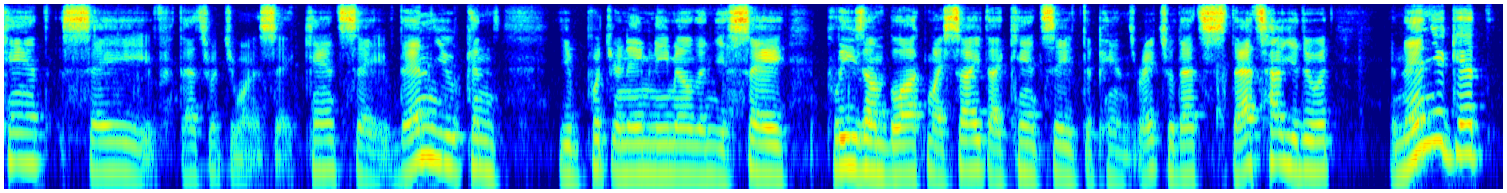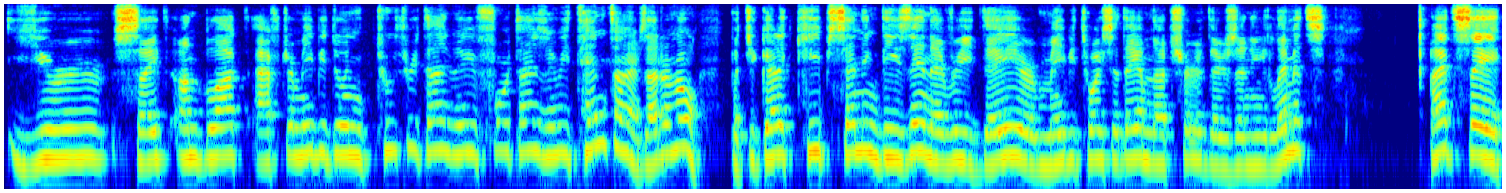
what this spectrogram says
can't save. That's what you want to say can't save. Then you can you put your name and email then you say please unblock my site I can't save the pins right? So that's that's how you do it. And then you get your site unblocked after maybe doing two three times maybe four times maybe ten times I don't know. But you got to keep sending these in every day or maybe twice a day I'm not sure there's any limits. I'd say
